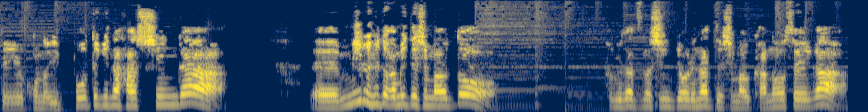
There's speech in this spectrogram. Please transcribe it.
ていうこの一方的な発信が、えー見る人が見てしまうと、複雑な心境になってしまう可能性が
